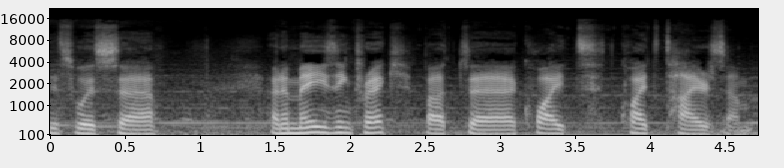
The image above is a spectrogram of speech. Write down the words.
this was uh, an amazing trek, but uh, quite, quite tiresome.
